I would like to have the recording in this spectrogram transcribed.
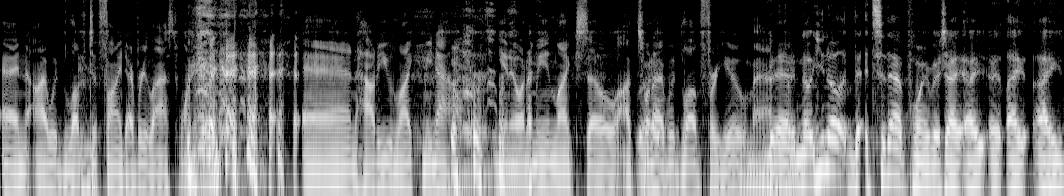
and I would love to find every last one. and how do you like me now? You know what I mean? Like, so that's what I would love for you, man. Yeah, But- no, you know, th- to that point, Rich, I, I, I, I,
